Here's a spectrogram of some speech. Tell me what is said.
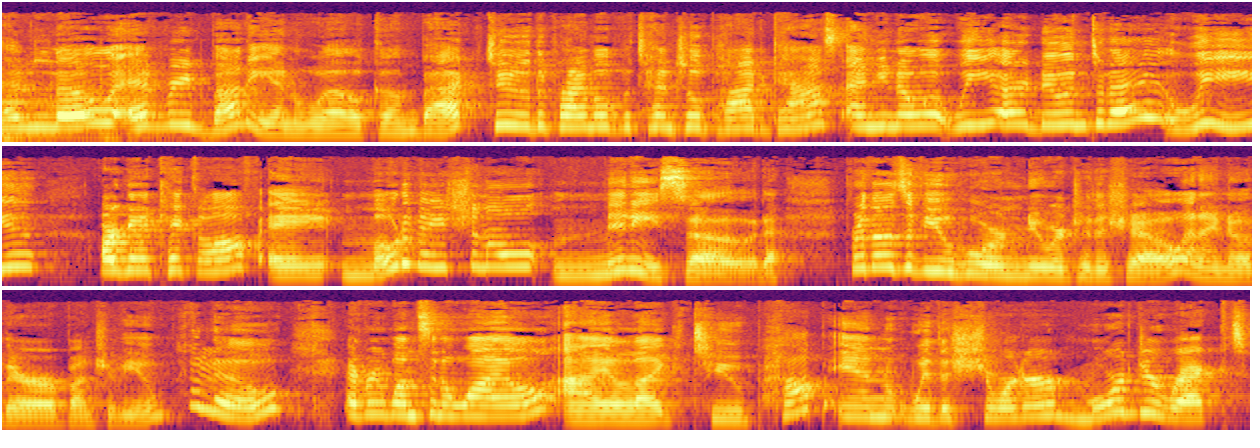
Hello, everybody, and welcome back to the Primal Potential Podcast. And you know what we are doing today? We are going to kick off a motivational mini-sode. For those of you who are newer to the show, and I know there are a bunch of you, hello. Every once in a while, I like to pop in with a shorter, more direct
